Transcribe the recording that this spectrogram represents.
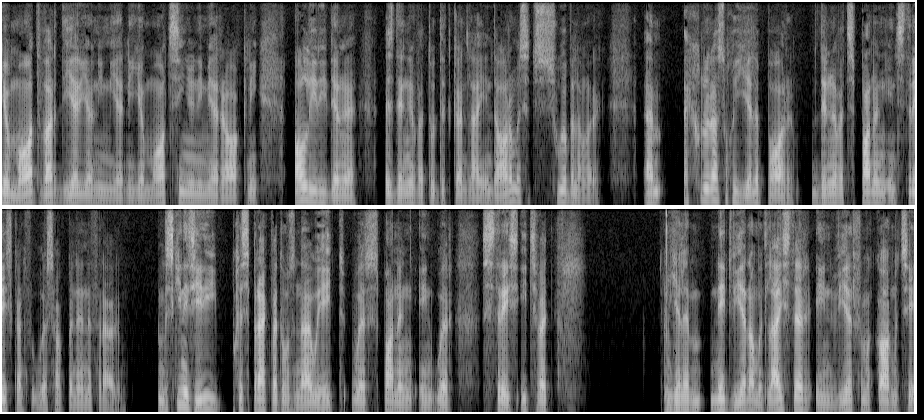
Jou maat waardeer jou nie meer nie, jou maat sien jou nie meer raak nie. Al hierdie dinge is dinge wat tot dit kan lei en daarom is dit so belangrik. Um ek glo daar's nog 'n hele paar dinge wat spanning en stres kan veroorsaak binne 'n verhouding. Miskien is hierdie gesprek wat ons nou het oor spanning en oor stres iets wat julle net weer na moet luister en weer vir mekaar moet sê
